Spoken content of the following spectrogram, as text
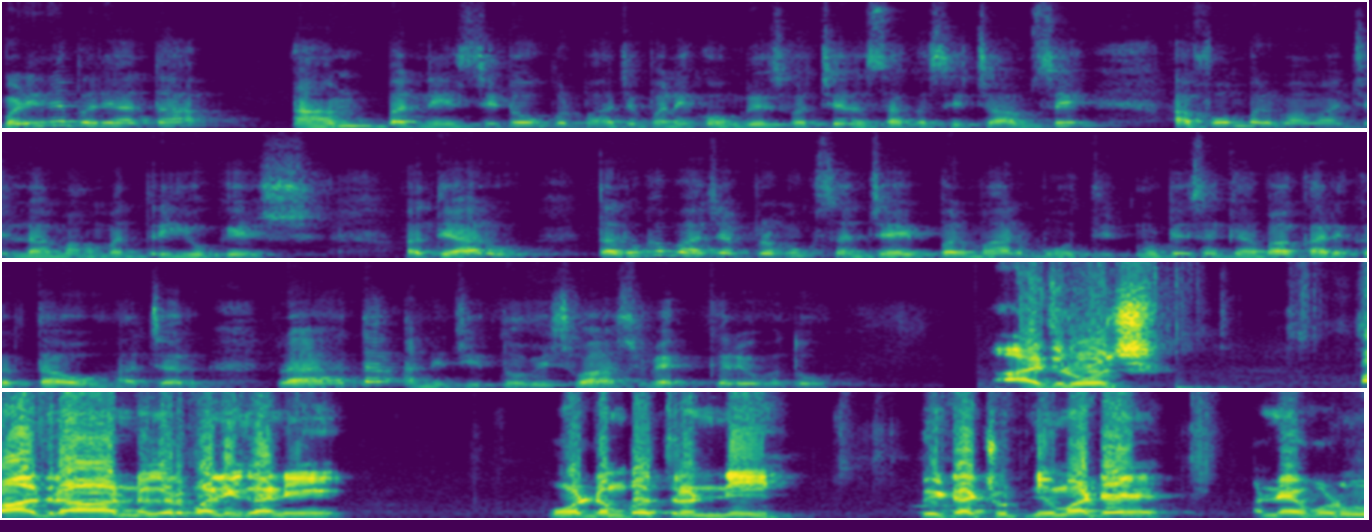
મળીને ભર્યા હતા. આમ બંને સીટો ઉપર ભાજપ અને કોંગ્રેસ વચ્ચે રસાકસી જામશે. આ ફોર્મ ભરવામાં જિલ્લા મહામંત્રી યોગેશ અધ્યારુ તાલુકા ભાજપ પ્રમુખ સંજય પરમાર મોટી સંખ્યામાં કાર્યકર્તાઓ હાજર રહ્યા હતા અને જીતનો વિશ્વાસ વ્યક્ત કર્યો હતો. આજ રોજ પાદરા નગરપાલિકાની વોર્ડ નંબર ત્રણની પેટા ચૂંટણી માટે અને વડુ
